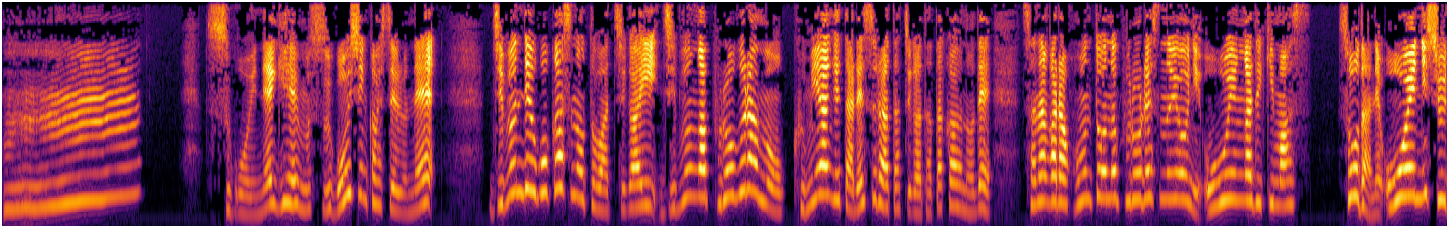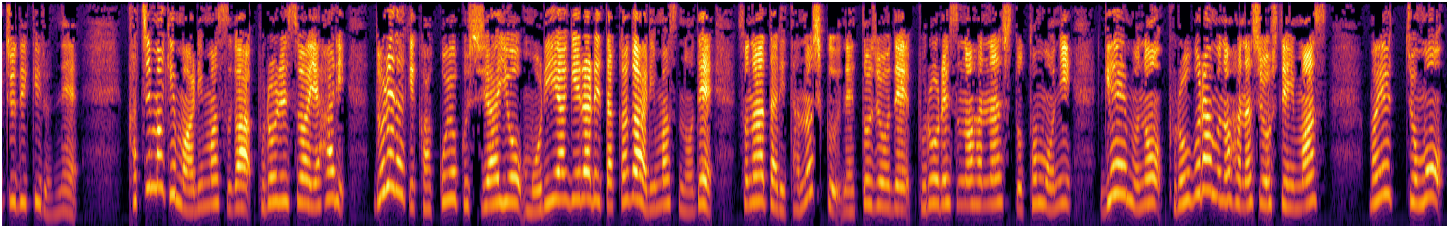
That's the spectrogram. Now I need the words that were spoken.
うーん。すごいね。ゲームすごい進化してるね。自分で動かすのとは違い、自分がプログラムを組み上げたレスラーたちが戦うので、さながら本当のプロレスのように応援ができます。そうだね。応援に集中できるね。勝ち負けもありますが、プロレスはやはり、どれだけかっこよく試合を盛り上げられたかがありますので、そのあたり楽しくネット上でプロレスの話とともに、ゲームのプログラムの話をしています。まゆっちょも、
